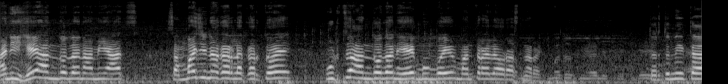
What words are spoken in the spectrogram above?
आणि हे आंदोलन आम्ही आज संभाजीनगरला करतोय. पुढचं आंदोलन हे मुंबई मंत्रालयावर असणार आहे. तर तुम्ही का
